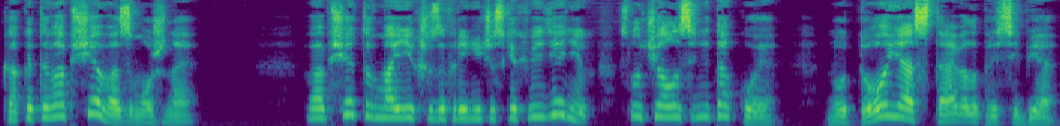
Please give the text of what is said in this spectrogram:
Как это вообще возможно? Вообще-то в моих шизофренических видениях случалось и не такое. Но то я оставила при себе.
